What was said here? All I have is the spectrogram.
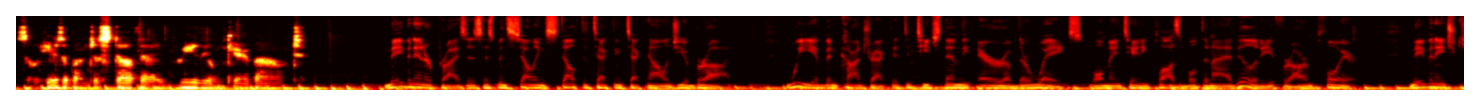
So here's a bunch of stuff that I really don't care about. Maven Enterprises has been selling stealth detecting technology abroad. We have been contracted to teach them the error of their ways while maintaining plausible deniability for our employer. Maven HQ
